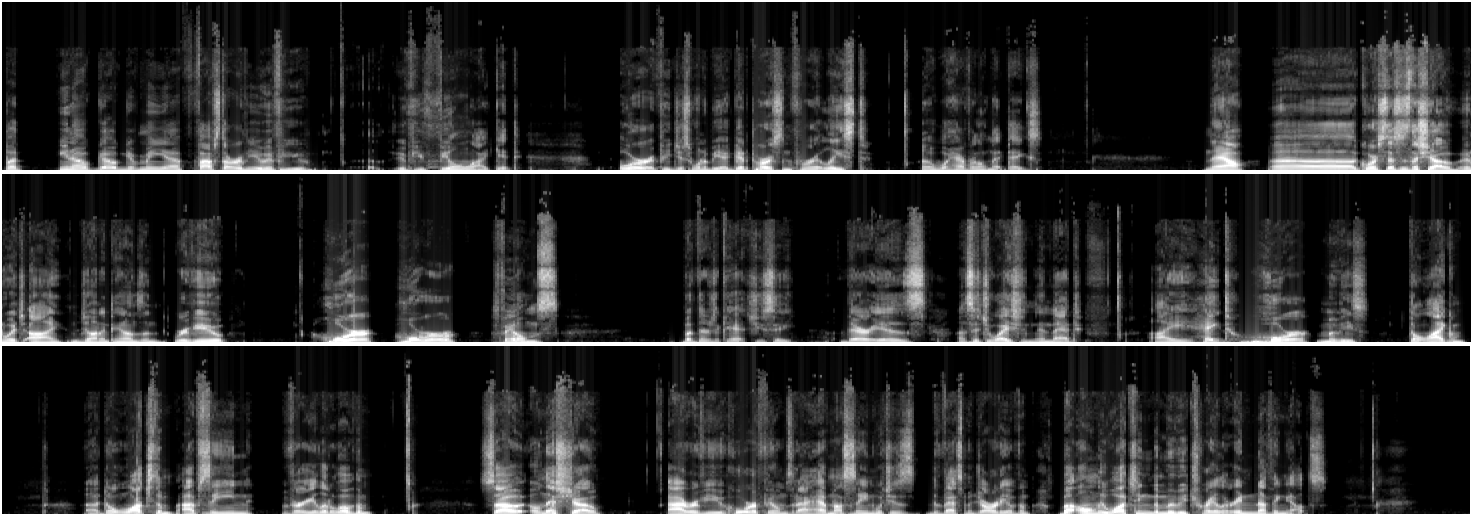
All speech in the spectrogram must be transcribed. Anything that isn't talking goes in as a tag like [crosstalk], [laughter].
but you know, go give me a five star review if you uh, if you feel like it, or if you just want to be a good person for at least uh, however long that takes. Now, uh, of course, this is the show in which I, Johnny Townsend, review horror horror films. But there's a catch, you see. There is a situation in that I hate horror movies, don't like them, uh, don't watch them. I've seen very little of them. So on this show, I review horror films that I have not seen, which is the vast majority of them, but only watching the movie trailer and nothing else.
